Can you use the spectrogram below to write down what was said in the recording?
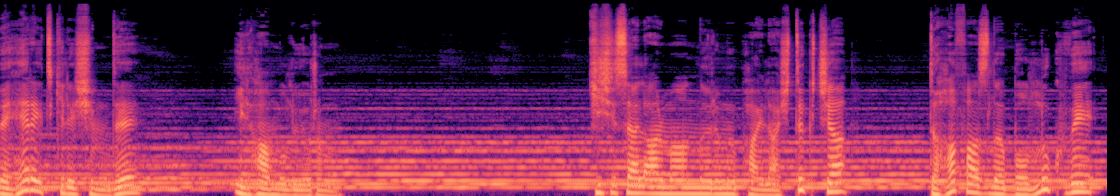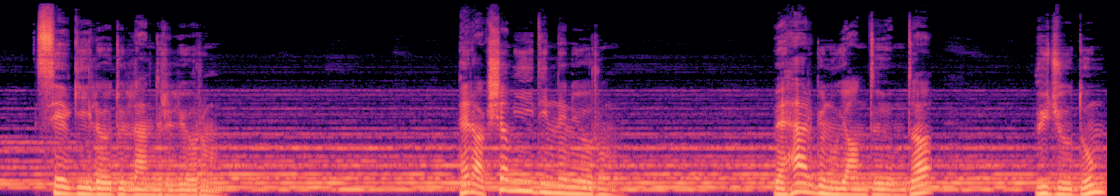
Ve her etkileşimde ilham buluyorum. Kişisel armağanlarımı paylaştıkça daha fazla bolluk ve sevgiyle ödüllendiriliyorum. Her akşam iyi dinleniyorum. Ve her gün uyandığımda vücudum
